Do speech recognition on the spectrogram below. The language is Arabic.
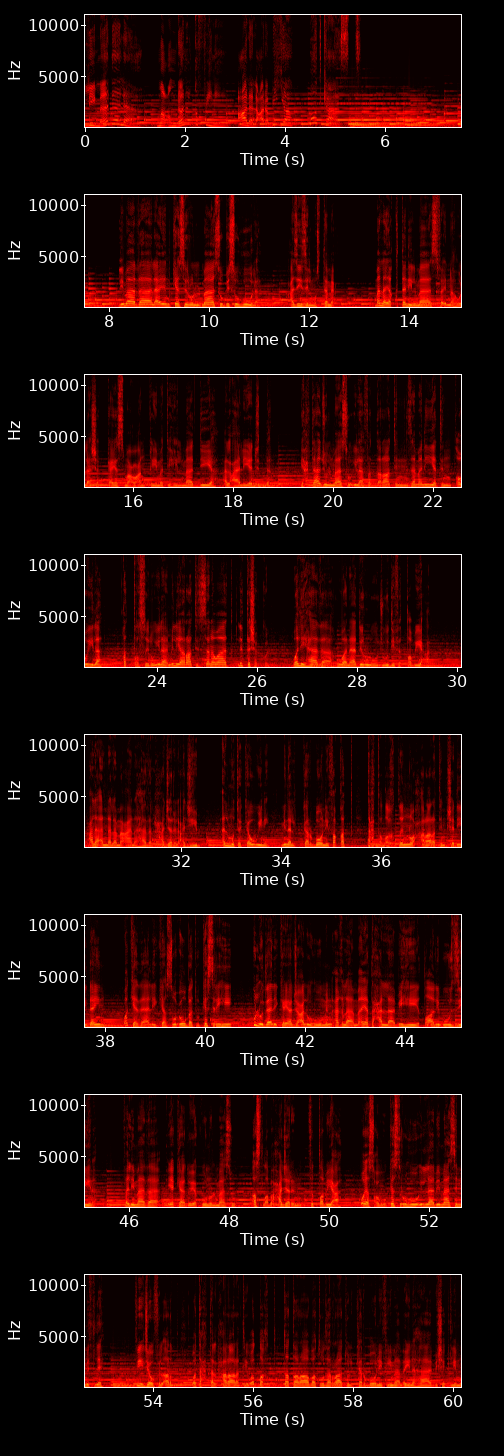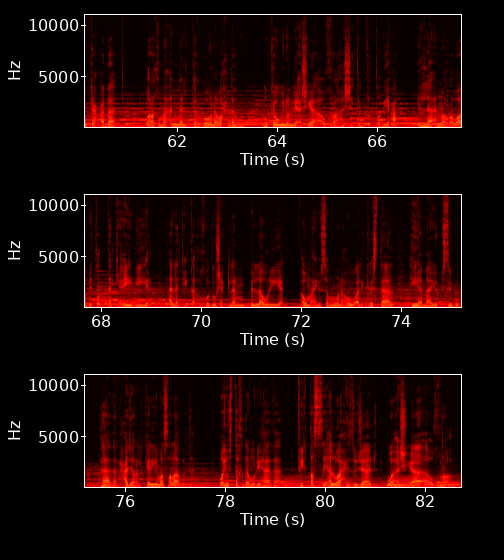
لماذا لا؟ مع عمران القفيني على العربية بودكاست. لماذا لا ينكسر الماس بسهولة؟ عزيزي المستمع من لا يقتني الماس فإنه لا شك يسمع عن قيمته المادية العالية جدا. يحتاج الماس إلى فترات زمنية طويلة قد تصل إلى مليارات السنوات للتشكل ولهذا هو نادر الوجود في الطبيعة. على أن لمعان هذا الحجر العجيب المتكون من الكربون فقط تحت ضغط وحرارة شديدين وكذلك صعوبة كسره. كل ذلك يجعله من أغلى ما يتحلى به طالب الزينة. فلماذا يكاد يكون الماس أصلب حجر في الطبيعة ويصعب كسره إلا بماس مثله؟ في جوف الأرض وتحت الحرارة والضغط تترابط ذرات الكربون فيما بينها بشكل مكعبات. ورغم أن الكربون وحده مكون لأشياء أخرى هشة في الطبيعة إلا أن الروابط التكعيبية التي تأخذ شكلا بلوريا أو ما يسمونه الكريستال هي ما يكسب هذا الحجر الكريم صلابته. ويستخدم لهذا في قص ألواح الزجاج وأشياء أخرى.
